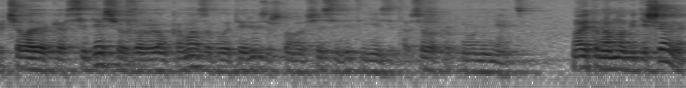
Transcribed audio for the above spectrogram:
у человека, сидящего за рулем КАМАЗа, будет иллюзия, что он вообще сидит и ездит, а все вокруг него меняется. Но это намного дешевле,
